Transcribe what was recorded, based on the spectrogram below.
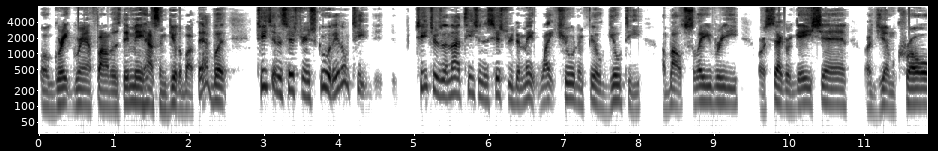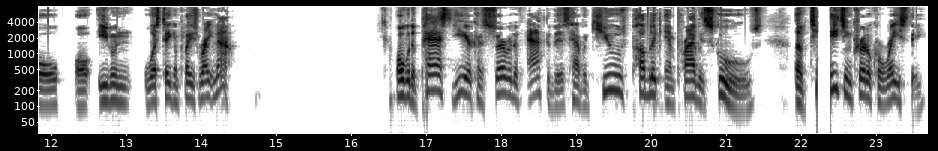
or great grandfathers, they may have some guilt about that. But teaching this history in school, they don't teach, teachers are not teaching this history to make white children feel guilty about slavery or segregation or Jim Crow or even what's taking place right now. Over the past year, conservative activists have accused public and private schools of teaching critical race theory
